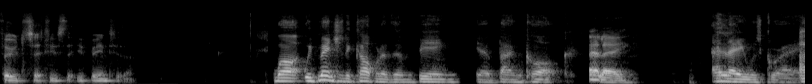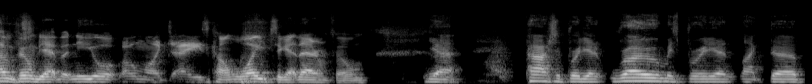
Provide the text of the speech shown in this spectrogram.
food cities that you've been to? Well, we've mentioned a couple of them being you know Bangkok, LA. LA was great. I haven't filmed yet, but New York, oh my days, can't wait to get there and film. Yeah, Paris is brilliant. Rome is brilliant. Like the,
